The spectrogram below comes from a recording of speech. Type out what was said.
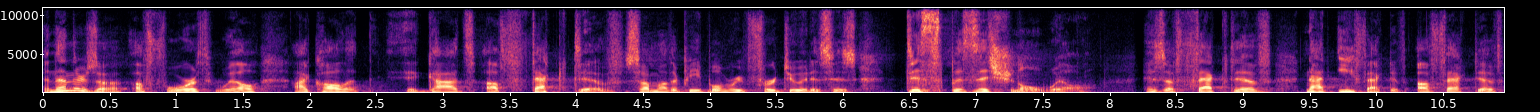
And then there's a, a fourth will. I call it God's affective. Some other people refer to it as his dispositional will. His affective, not effective, affective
